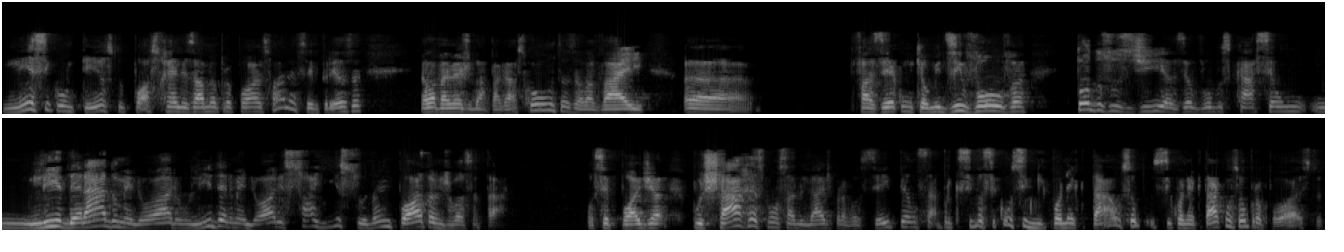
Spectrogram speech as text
nesse contexto, posso realizar meu propósito? Olha, essa empresa ela vai me ajudar a pagar as contas, ela vai uh, fazer com que eu me desenvolva. Todos os dias eu vou buscar ser um, um liderado melhor, um líder melhor, e só isso, não importa onde você está. Você pode puxar a responsabilidade para você e pensar, porque se você conseguir conectar o seu, se conectar com o seu propósito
